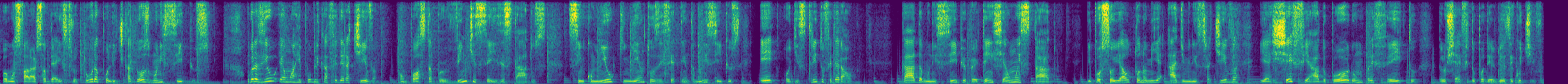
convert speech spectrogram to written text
vamos falar sobre a estrutura política dos municípios. O Brasil é uma república federativa, composta por 26 estados, 5.570 municípios e o Distrito Federal. Cada município pertence a um estado e possui autonomia administrativa e é chefiado por um prefeito, pelo chefe do poder do executivo.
